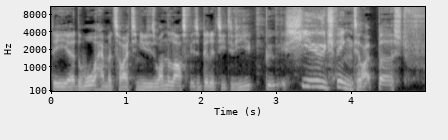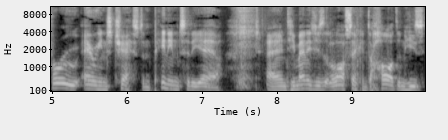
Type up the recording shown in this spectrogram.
the uh, the Warhammer Titan uses one the last of its ability to do a huge thing to like burst through Eren's chest and pin him to the air, and he manages at the last second to harden his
